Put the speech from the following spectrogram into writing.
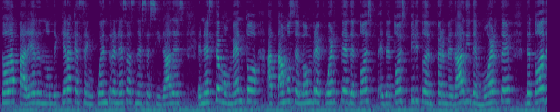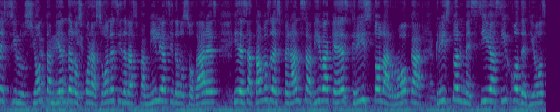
toda pared, en donde quiera que se encuentren esas necesidades. En este momento atamos el hombre fuerte de todo, de todo espíritu de enfermedad y de muerte, de toda desilusión también de los corazones y de las familias y de los hogares. Y desatamos la esperanza viva que es Cristo la roca, Cristo el Mesías, Hijo de Dios.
